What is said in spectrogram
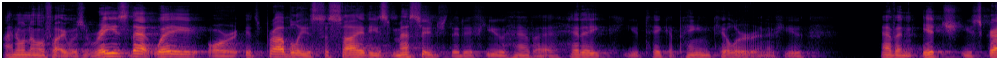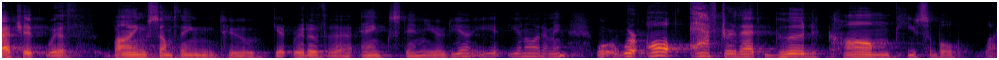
I don't know if I was raised that way, or it's probably society's message that if you have a headache, you take a painkiller, and if you have an itch, you scratch it with buying something to get rid of the angst in you. Do you, you, know what I mean? We're, we're all after that good, calm, peaceable life.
